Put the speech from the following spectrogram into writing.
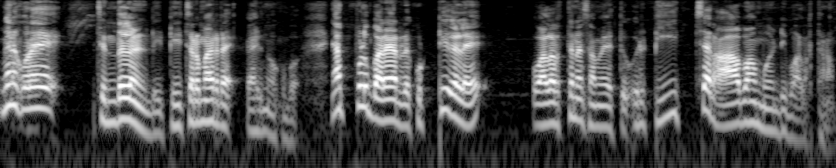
ഇങ്ങനെ കുറേ ചിന്തകളുണ്ട് ഈ ടീച്ചർമാരുടെ കാര്യം നോക്കുമ്പോൾ. ഞാൻ എപ്പോഴും പറയാറുണ്ട് കുട്ടികളെ വളർത്തുന്ന സമയത്ത് ഒരു ടീച്ചറാവാൻ വേണ്ടി വളർത്തണം.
